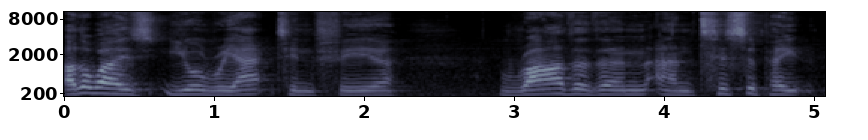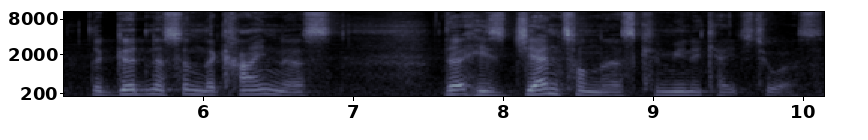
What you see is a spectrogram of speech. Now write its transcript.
Otherwise, you'll react in fear rather than anticipate the goodness and the kindness that His gentleness communicates to us.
